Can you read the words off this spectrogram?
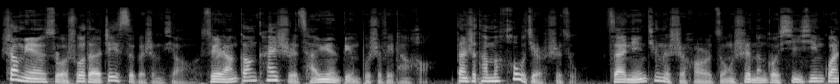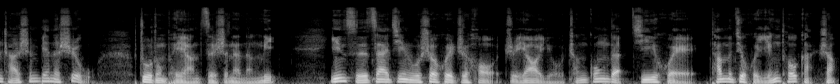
上面所说的这四个生肖，虽然刚开始财运并不是非常好，但是他们后劲儿十足。在年轻的时候，总是能够细心观察身边的事物，注重培养自身的能力，因此在进入社会之后，只要有成功的机会，他们就会迎头赶上。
